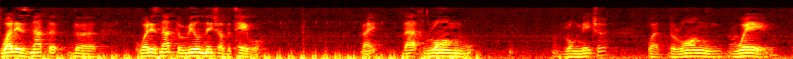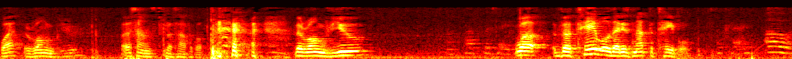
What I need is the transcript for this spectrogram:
What is not the the what is not the real nature of the table right? That wrong, wrong nature, what? The wrong way, what? The wrong view. Well, that sounds philosophical. the wrong view. The well, the table that is not the table. Okay. Oh,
